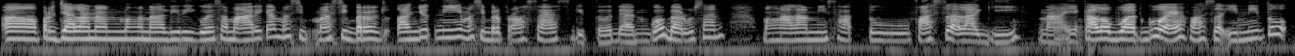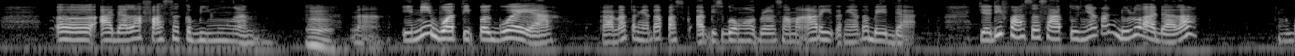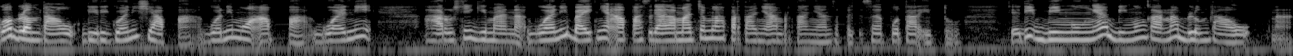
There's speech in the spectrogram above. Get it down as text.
eh, perjalanan mengenal diri gue sama Ari kan masih masih berlanjut nih masih berproses gitu. Dan gue barusan mengalami satu fase lagi. Nah ya kalau buat gue fase ini tuh eh, adalah fase kebingungan. Hmm. nah ini buat tipe gue ya. Karena ternyata pas abis gue ngobrol sama Ari ternyata beda. Jadi fase satunya kan dulu adalah gue belum tahu diri gue nih siapa. Gue nih mau apa. Gue nih harusnya gimana? Gue nih baiknya apa? Segala macem lah pertanyaan-pertanyaan seputar itu. Jadi bingungnya bingung karena belum tahu. Nah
